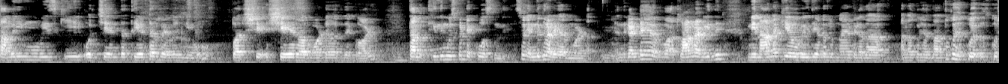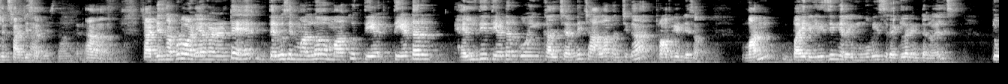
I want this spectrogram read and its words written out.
తమిళ్ మూవీస్కి వచ్చేంత theatre revenue per share or whatever they called తమ హిందీ మూవీస్ కంటే ఎక్కువ వస్తుంది. సో ఎందుకని అడిగారు అనమాట ఎందుకంటే వా- రానా అడిగింది మీ నాన్నకి ఓ వెయ్యి థియేటర్లు ఉన్నాయంట కదా అన్న క్వశ్చన్ దాంతో క్వశ్చన్ స్టార్ట్ చేశారు. స్టార్ట్ చేసినప్పుడు వాడు ఏమన్నాడంటే తెలుగు సినిమాల్లో మాకు థియేటర్ హెల్దీ థియేటర్ గోయింగ్ కల్చర్ని చాలా మంచిగా ప్రాపిగేట్ చేసాం one by releasing movies regular intervals two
